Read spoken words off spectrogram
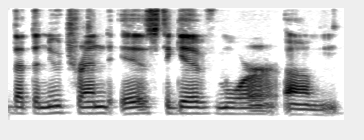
that the new trend is to give more. Um,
